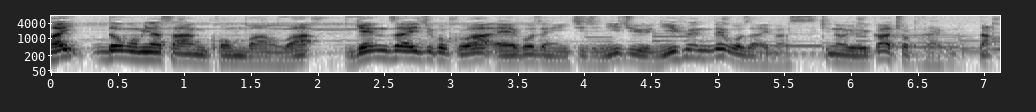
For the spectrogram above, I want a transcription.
はいどうも皆さんこんばんは。現在時刻は、えー午前1時22分でございます。昨日よりかはちょっと早くなった、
